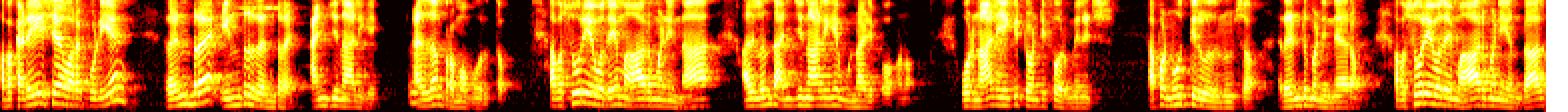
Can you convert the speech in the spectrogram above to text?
அப்ப கடைசியா வரக்கூடிய ரெண்டரை இன்று ரெண்டரை அஞ்சு நாளிகை. அதுதான் பிரம்ம முகூர்த்தம். அப்ப சூரிய உதயம் ஆறு மணின்னா அதுல இருந்து அஞ்சு நாளிகை முன்னாடி போகணும். ஒரு நாளிகைக்கு டுவெண்ட்டி ஃபோர் மினிட்ஸ் அப்போ நூற்றி இருபது நிமிஷம் ரெண்டு மணி நேரம். அப்போ சூரிய உதயம் ஆறு மணி என்றால்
